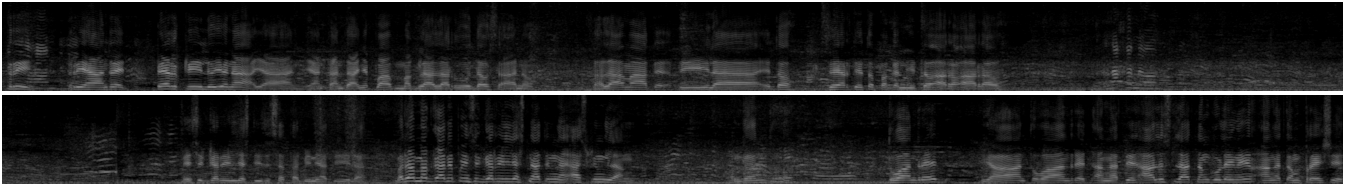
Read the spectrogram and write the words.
3, 300. Per kilo yun ha. Yan, yan, tandaan niyo pa, maglalaro daw sa ano. Salamat, Tila. Ito, swerte ito pag ganito araw-araw. Anak ano? May sigarilyas dito sa tabi ni Atila. Madam, magkano po yung sigarilyas natin nga? Asking lang. Ang ganda. 200? Yan, 200. Angat din. Alos lahat ng gulay ngayon, angat ang presyo.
